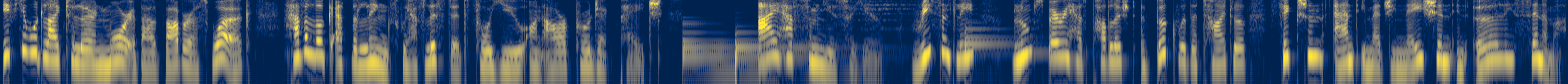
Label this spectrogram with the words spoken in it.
If you would like to learn more about Barbara's work, have a look at the links we have listed for you on our project page. I have some news for you. Recently, Bloomsbury has published a book with the title Fiction and Imagination in Early Cinema.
